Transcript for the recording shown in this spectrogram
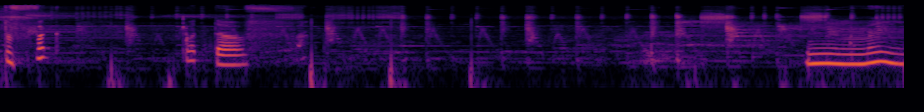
What the fuck? What the fuck? Hmm.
